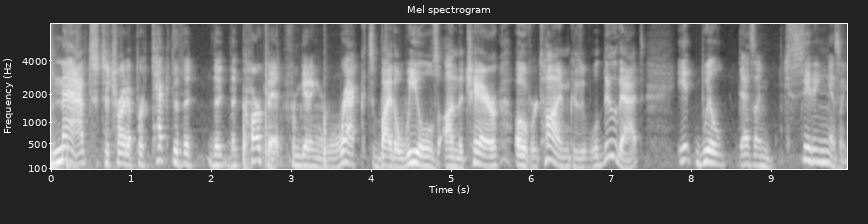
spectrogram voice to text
mat to try to protect the, the, the carpet from getting wrecked by the wheels on the chair over time, because it will do that, it will, as I'm sitting, as I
